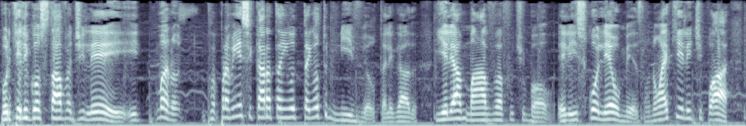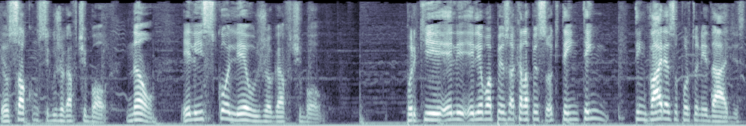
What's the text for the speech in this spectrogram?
Porque ele gostava de ler e, mano, pra mim esse cara tá em, tá em outro nível, tá ligado? E ele amava futebol. Ele escolheu mesmo. Não é que ele, tipo, ah, eu só consigo jogar futebol. Não. Ele escolheu jogar futebol. Porque ele, ele é uma pessoa, aquela pessoa que tem, tem, tem várias oportunidades.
